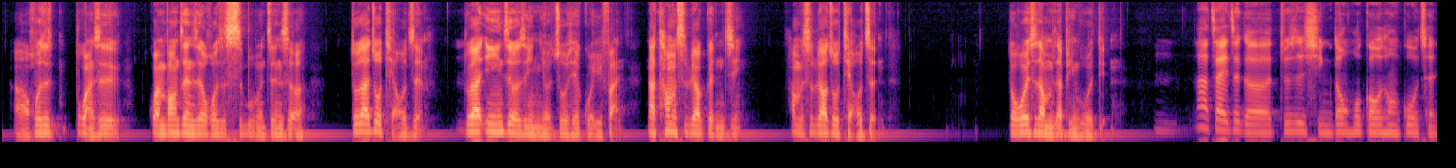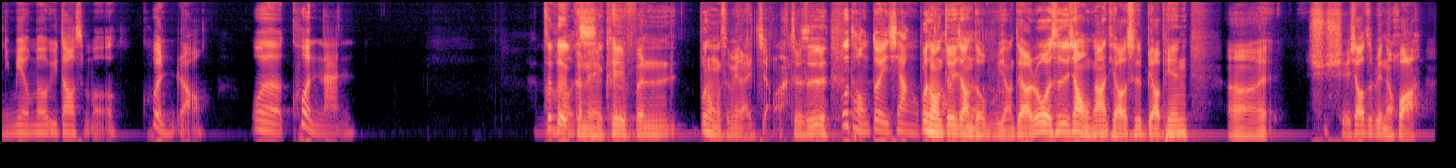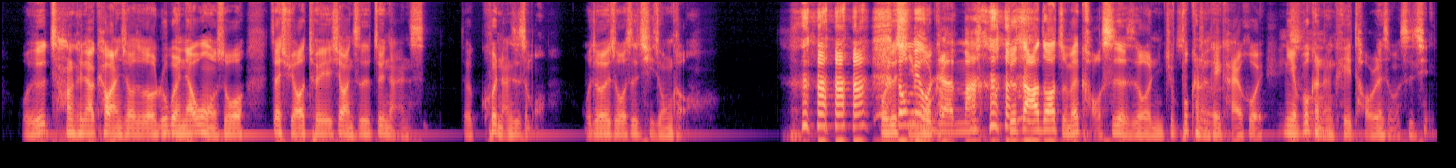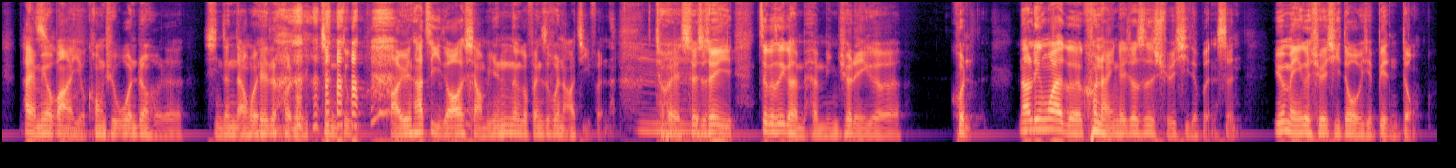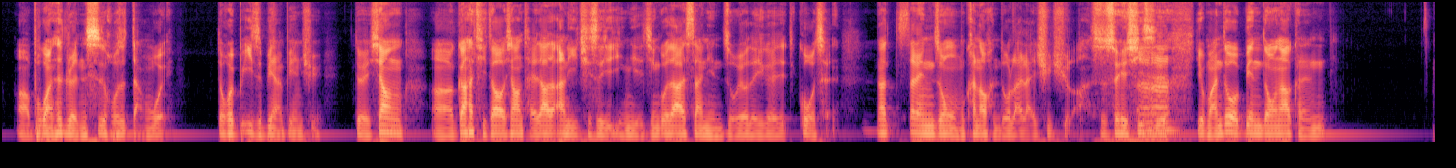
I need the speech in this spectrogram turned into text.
啊、呃，或者不管是官方政策或是私部门政策，都在做调整，都在因应这个事情有做一些规范。那他们是不是要跟进？他们是不是要做调整？都会是他们在评估的点。那在这个就是行动或沟通的过程里面，有没有遇到什么困扰或困难？这个可能也可以分不同层面来讲啊，就是不同对象、不同对象都不一样，对啊。如果是像我刚刚提到是比较偏呃学校这边的话，我就常常跟人家开玩笑说，如果人家问我说在学校推校园车最难的困难是什么，我就会说是期中考。或者都没有人吗？就大家都要准备考试的时候，你就不可能可以开会，你也不可能可以讨论什么事情，他也没有办法有空去问任何的行政单位任何的进度 啊，因为他自己都要想明天那个分数会拿到几分了。对，所以所以这个是一个很很明确的一个困难。那另外一个困难应该就是学习的本身，因为每一个学期都有一些变动啊，不管是人事或是单位，都会一直变来变去。对，像呃刚才提到像台大的案例，其实已经也经过大概三年左右的一个过程。那三年中，我们看到很多来来去去了，是所以其实有蛮多的变动，那可能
